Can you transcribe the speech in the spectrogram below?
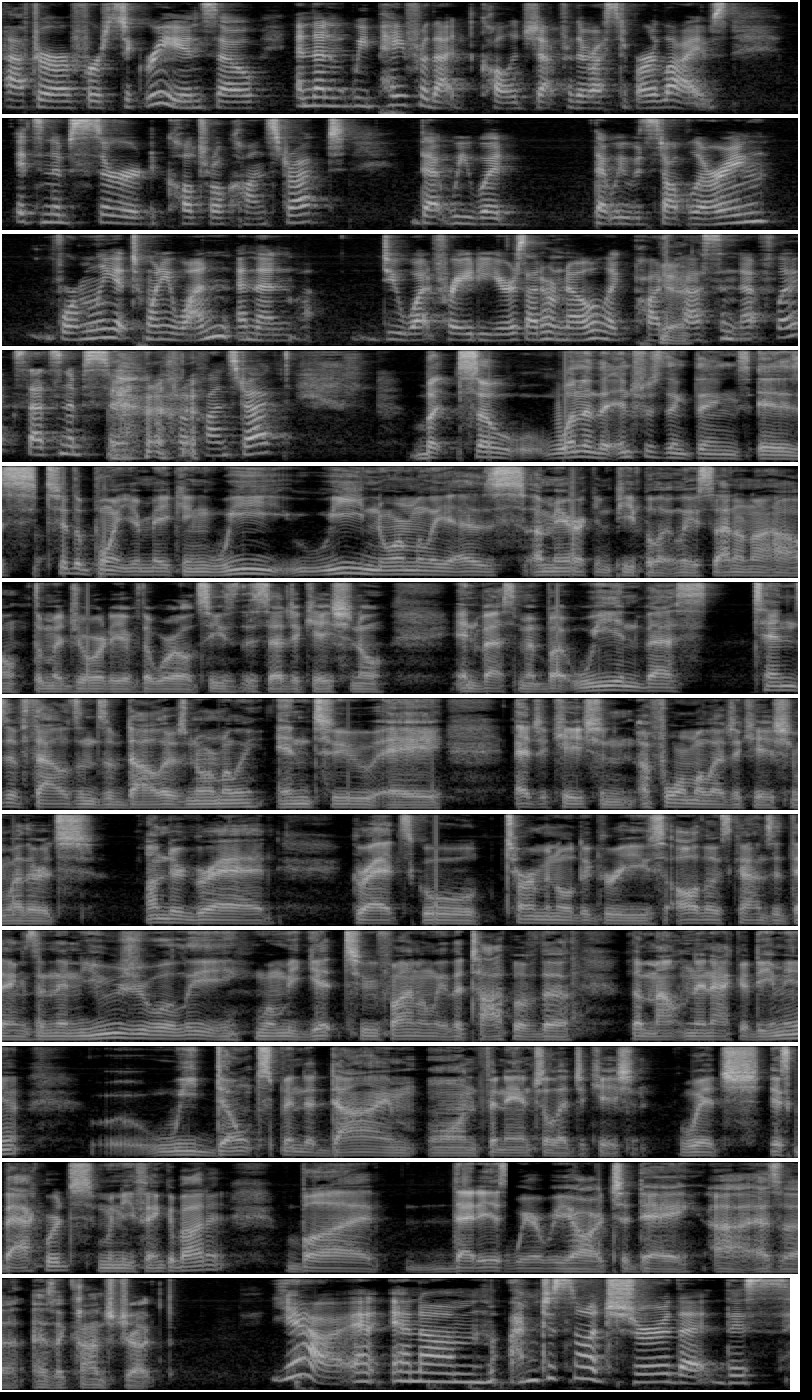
after our first degree. And so, and then we pay for that college debt for the rest of our lives. It's an absurd cultural construct that we would that we would stop learning formally at 21 and then do what for 80 years? I don't know, like podcasts yeah. and Netflix. That's an absurd cultural construct. But so one of the interesting things is to the point you're making, we we normally as American people at least, I don't know how the majority of the world sees this educational investment, but we invest tens of thousands of dollars normally into a education, a formal education, whether it's undergrad, grad school, terminal degrees, all those kinds of things. And then usually when we get to finally the top of the, the mountain in academia, we don't spend a dime on financial education, which is backwards when you think about it, but that is where we are today uh, as a as a construct. Yeah, and, and um, I'm just not sure that this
